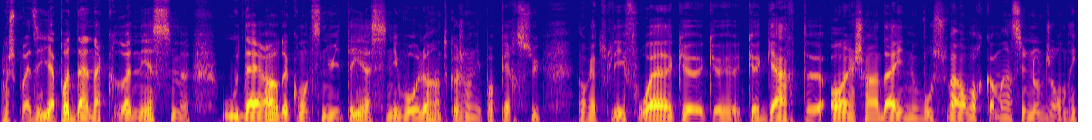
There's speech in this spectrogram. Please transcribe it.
moi, je pourrais dire, il n'y a pas d'anachronisme ou d'erreur de continuité à ce niveau-là. En tout cas, j'en ai pas perçu. Donc, à toutes les fois que, que, Garth euh, a un chandail nouveau, souvent, on va recommencer une autre journée.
